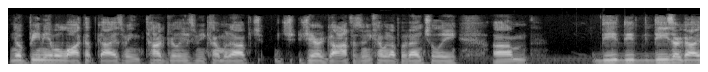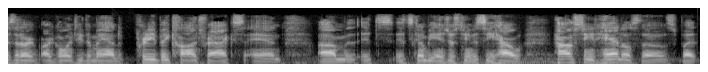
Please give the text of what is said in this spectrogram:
you know being able to lock up guys. I mean, Todd Gurley is going to be coming up. J- Jared Goff is to be coming up eventually. Um, the, the, these are guys that are, are going to demand pretty big contracts, and um, it's it's going to be interesting to see how how Snead handles those. But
